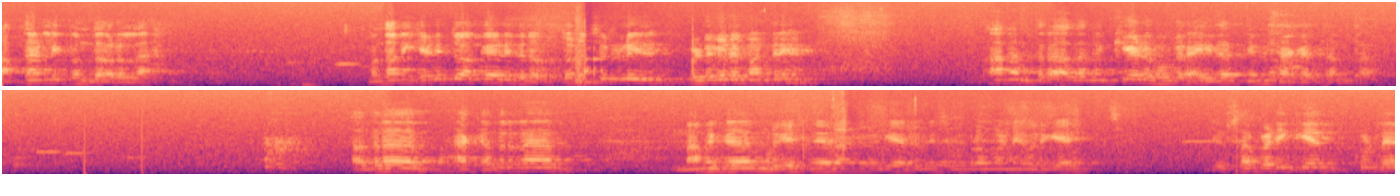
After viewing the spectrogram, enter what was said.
ಮಾತನಾಡ್ಲಿಕ್ಕೆ ಬಂದವರಲ್ಲ. ನನಗೆ ಹೇಳಿದ್ದು ಹಂಗ ಹೇಳಿದ್ರು ಧ್ವನಿ ಸುರುಳಿ ಬಿಡುಗಡೆ ಮಾಡ್ರಿ ಆನಂತರ ಅದನ್ನು ಕೇಳಿ ಹೋಗ್ರಿ ಐದತ್ತು ನಿಮಿಷ ಆಗತ್ತಂತ. ಅದ್ರ, ಯಾಕಂದ್ರೆ ನನಗೆ ಮುರುಗೇಶ್ ನೇರಾಣಿಯವರಿಗೆ ರವಿ ಸುಬ್ರಹ್ಮಣ್ಯ ಅವರಿಗೆ, ದಿವಸ ಬೆಳಿಗ್ಗೆ ಕೂಡಲೇ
